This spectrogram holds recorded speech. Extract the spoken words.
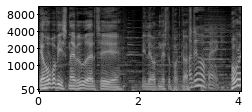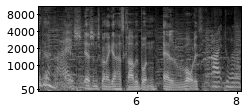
Jeg håber, vi er snappet ud af det til, øh, vi laver den næste podcast. Og det håber jeg ikke. Håber du ikke det? Nej. Jeg, jeg synes godt nok, jeg har skrabet bunden alvorligt. Nej, du har været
